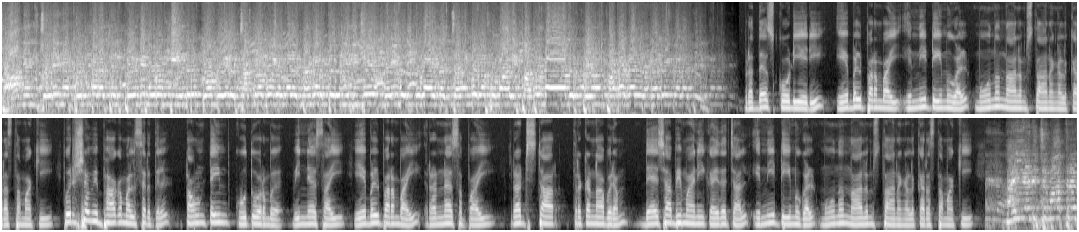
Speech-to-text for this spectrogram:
ചാമ്യൻ ചൊരിഞ്ഞ പുൽമടത്തിൽ പേടിമുറുങ്ങി എതിർക്കൊണ്ടയുടെ ചക്രഭുജങ്ങളെ തകർത്തെറിഞ്ഞ് വിജയം കൈവരിക്കുക എന്ന ചങ്കുറപ്പുമായി പതിനാല് പെൺപടകൾ കളിക്കളത്തിൽ ബ്രദേഴ്സ് കോടിയേരി ഏബിൾ പറമ്പായി എന്നീ ടീമുകൾ മൂന്നും നാലും സ്ഥാനങ്ങൾ കരസ്ഥമാക്കി പുരുഷ വിഭാഗ മത്സരത്തിൽ ടൗൺ ടീം കൂത്തുപറമ്പ് വിന്നേഴ്സായി ഏബിൾ പറമ്പായി റണ്ണേഴ്സപ്പായി റെഡ് സ്റ്റാർ തൃക്കണ്ണാപുരം ദേശാഭിമാനി കൈതച്ചാൽ എന്നീ ടീമുകൾ മൂന്നും നാലും സ്ഥാനങ്ങൾ കരസ്ഥമാക്കി. മാത്രം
